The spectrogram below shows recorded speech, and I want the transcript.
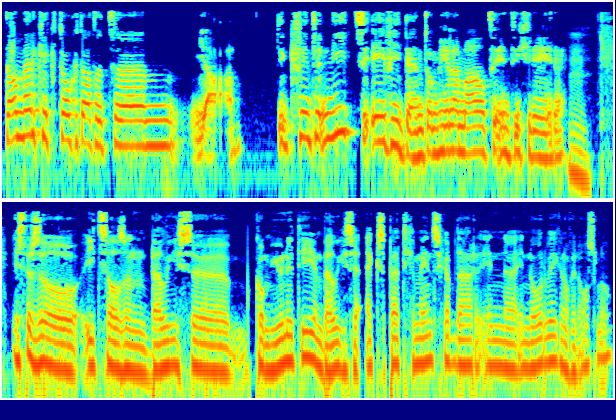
dan merk ik toch dat het, um, ja, ik vind het niet evident om helemaal te integreren. Hmm. Is er zo iets als een Belgische community, een Belgische expatgemeenschap daar in, uh, in Noorwegen of in Oslo?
